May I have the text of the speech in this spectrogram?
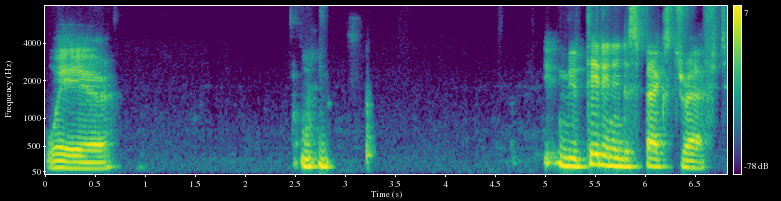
where mutating in the specs draft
